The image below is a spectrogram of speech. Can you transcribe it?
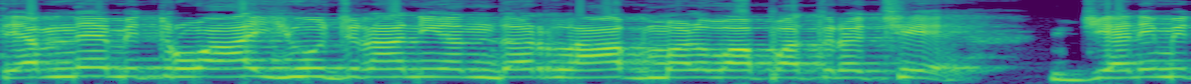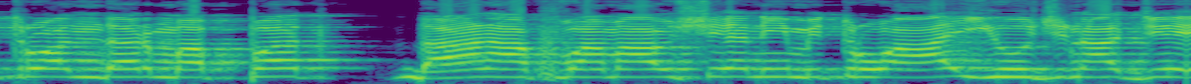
તેમને મિત્રો આ યોજનાની અંદર લાભ મળવા પત્ર છે. જેની મિત્રો અંદર મફત દાણ આપવામાં આવશે અને મિત્રો આ યોજના જે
